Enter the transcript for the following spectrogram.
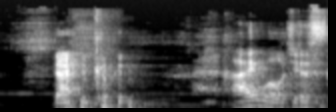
dangling. I will just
